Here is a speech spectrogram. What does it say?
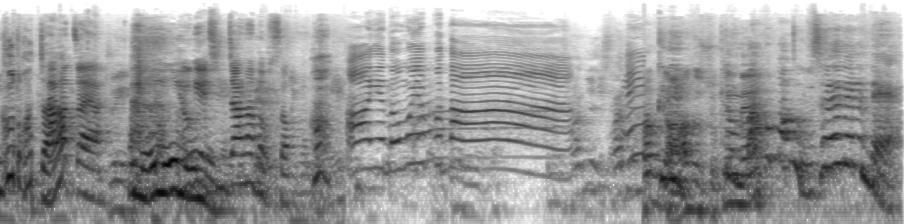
이것도 다 가짜야? 가짜야. 어머 어머 어머. 여기에. 진짜 하나도 없어. 아, 얘 너무 예쁘다. 그게 안 와도 좋겠네. 빠꾸 웃어야 되는데.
